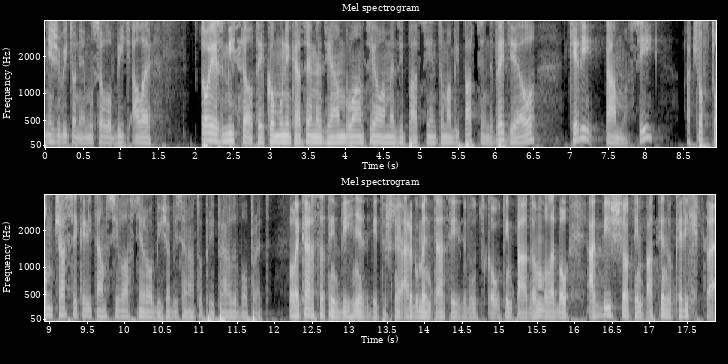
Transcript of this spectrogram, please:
nie že by to nemuselo byť, ale to je zmysel tej komunikácie medzi ambulanciou a medzi pacientom, aby pacient vedel, kedy tam si a čo v tom čase, kedy tam si vlastne robíš, aby sa na to pripravil vopred. Lekár sa tým vyhne zbytočnej argumentácii s vúckou tým pádom, lebo ak by išiel k tým pacientom, kedy chce,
